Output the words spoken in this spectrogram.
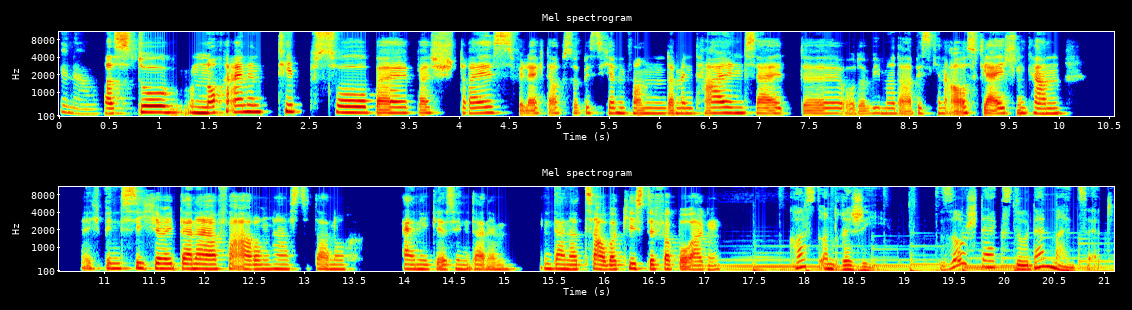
Genau. Hast du noch einen Tipp so bei, bei Stress, vielleicht auch so ein bisschen von der mentalen Seite oder wie man da ein bisschen ausgleichen kann? Ich bin sicher, mit deiner Erfahrung hast du da noch einiges in deinem, in deiner Zauberkiste verborgen. Kost und Regie. So stärkst du dein Mindset.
